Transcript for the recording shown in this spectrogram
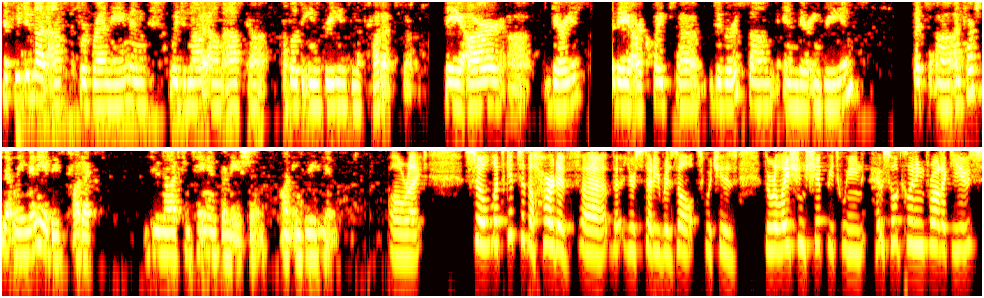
Yes, we did not ask for brand name, and we did not um, ask uh, about the ingredients in the products. Uh, they are uh, various. They are quite uh, diverse um, in their ingredients, but uh, unfortunately, many of these products do not contain information on ingredients. All right. So let's get to the heart of uh, the, your study results, which is the relationship between household cleaning product use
